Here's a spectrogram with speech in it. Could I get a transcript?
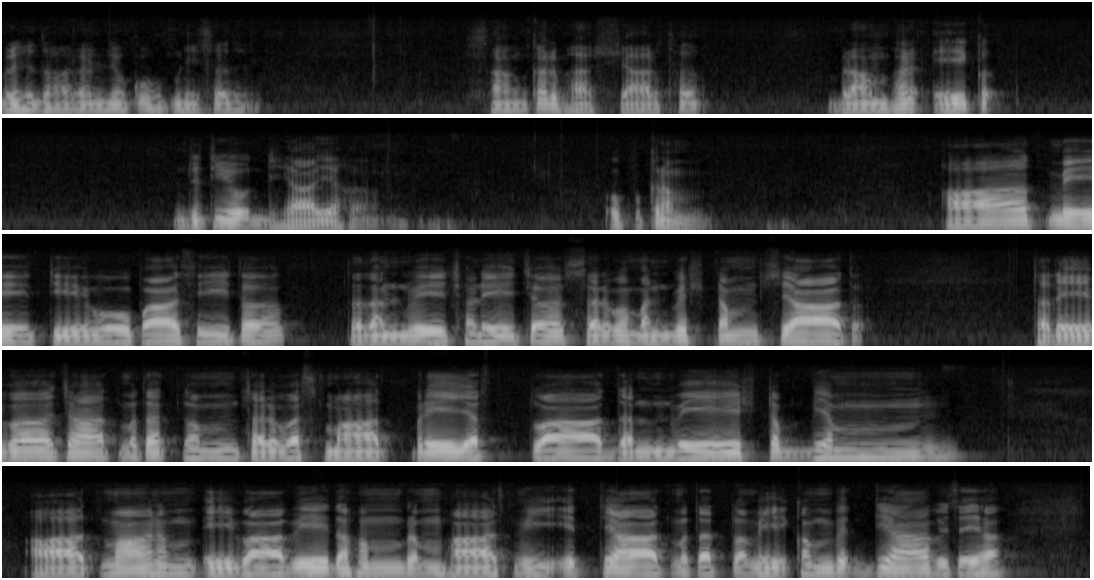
बृहदारण्यकोपनिषद शांकर भाष्यार्थ ब्राह्मण एक द्वितीयोध्याय उपक्रम। आत्मेत्येवोपासीत, तदन्वेषणे च सर्वमन्विष्टं स्यात्। तदेव चात्मतत्त्वं सर्वस्मात् प्रेयस् त्वादन्वेष्टव्यम् आत्मानम् एवावेदहं ब्रह्मास्मि इत्यात्मतत्त्वमेकं विद्याविषयः।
